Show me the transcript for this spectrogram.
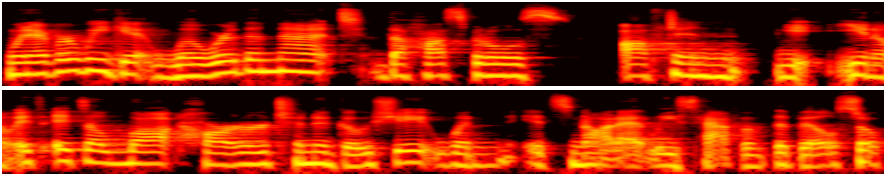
Whenever we get lower than that, the hospitals often you know it's it's a lot harder to negotiate when it's not at least half of the bill so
